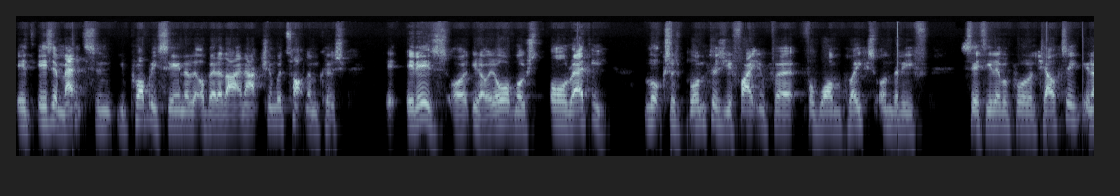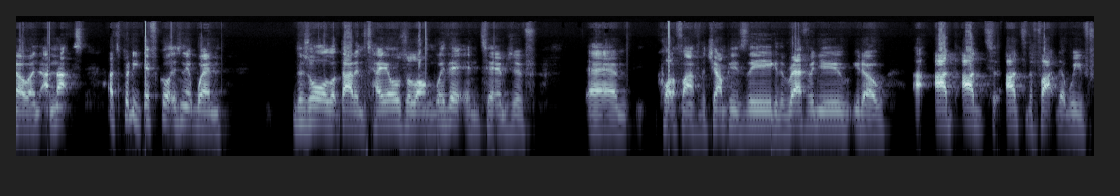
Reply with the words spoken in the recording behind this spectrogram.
is immense, and you're probably seeing a little bit of that in action with Tottenham because it, it is, or you know, it almost already looks as blunt as you're fighting for for one place underneath City, Liverpool, and Chelsea. You know, and, and that's that's pretty difficult, isn't it? When there's all that that entails along with it in terms of um, qualifying for the Champions League, the revenue. You know, add add add to the fact that we've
